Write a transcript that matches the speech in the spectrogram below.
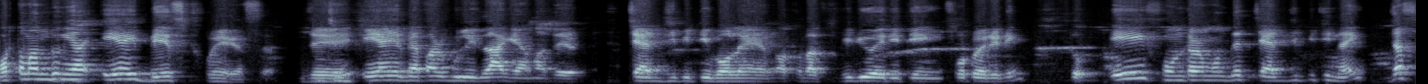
বর্তমান দুনিয়া এআই বেসড হয়ে গেছে। যে এআই এর ব্যাপারগুলি লাগে আমাদের। চ্যাট জিপিটি বলেন অথবা ভিডিও এডিটিং ফটো এডিটিং তো এই ফোনটার মধ্যে চ্যাট জিপিটি নাই জাস্ট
